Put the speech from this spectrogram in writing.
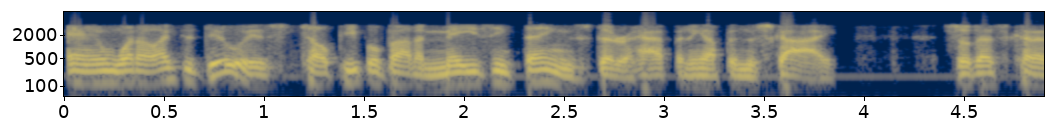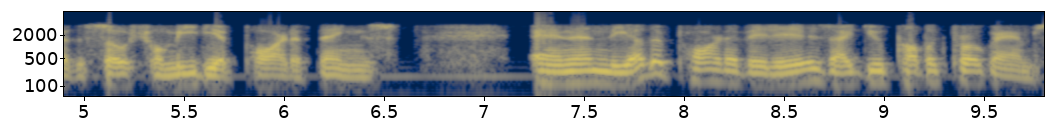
And what I like to do is tell people about amazing things that are happening up in the sky. So that's kind of the social media part of things. And then the other part of it is I do public programs.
